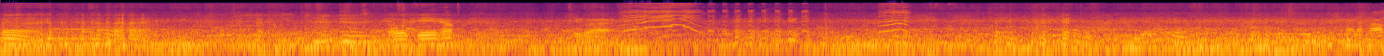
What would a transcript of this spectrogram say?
เออโอเคครับถือว่ามาแล้วครับ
